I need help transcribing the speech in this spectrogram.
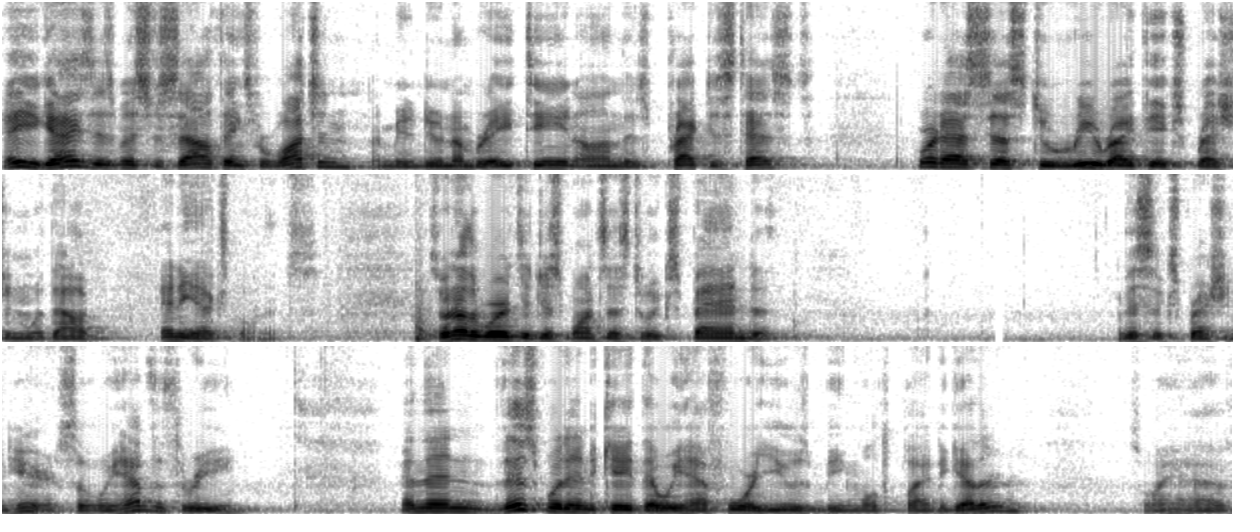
Hey you guys, this is Mr. Sal. Thanks for watching. I'm going to do number 18 on this practice test where it asks us to rewrite the expression without any exponents. So in other words, it just wants us to expand this expression here. So we have the 3, and then this would indicate that we have four u's being multiplied together. So I have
